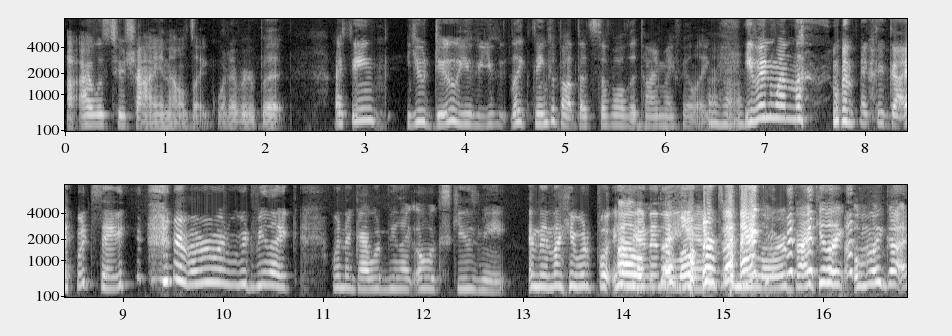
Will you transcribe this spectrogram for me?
I was too shy and I was like whatever. But I think you do you you like think about that stuff all the time. I feel like Uh-huh. even when when like a guy would say, remember when we would be like when a guy would be like, oh excuse me, and then like he would put his oh, hand in the, lower back. the lower back. You're like, oh my god,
